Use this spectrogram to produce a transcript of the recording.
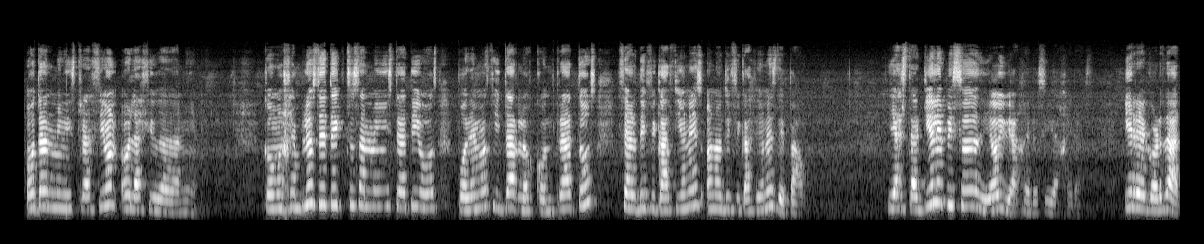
otra administración o la ciudadanía. Como ejemplos de textos administrativos podemos citar los contratos, certificaciones o notificaciones de pago. Y hasta aquí el episodio de hoy, viajeros y viajeras. Y recordad,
